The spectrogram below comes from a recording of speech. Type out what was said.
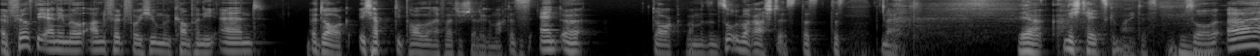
A filthy animal unfit for human company and a dog. Ich habe die Pause an der falschen Stelle gemacht. Es ist and a dog, weil man so überrascht ist, dass das, naja. Ja. Nicht Hates gemeint ist. So, äh,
